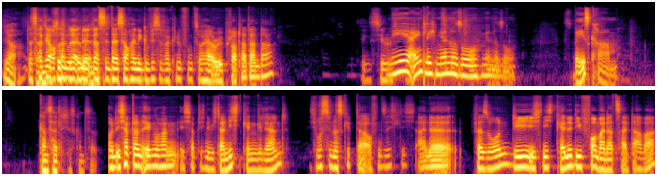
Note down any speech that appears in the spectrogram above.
Ja. Das dann hat ja auch dann wohl eine, das, da ist auch eine gewisse Verknüpfung zu Harry Potter dann da. Wegen Sirius. Nee, eigentlich mehr nur so, mehr nur so Space-Kram. Ganzheitliches Konzept. Und ich habe dann irgendwann, ich habe dich nämlich da nicht kennengelernt. Ich wusste nur, es gibt da offensichtlich eine Person, die ich nicht kenne, die vor meiner Zeit da war.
